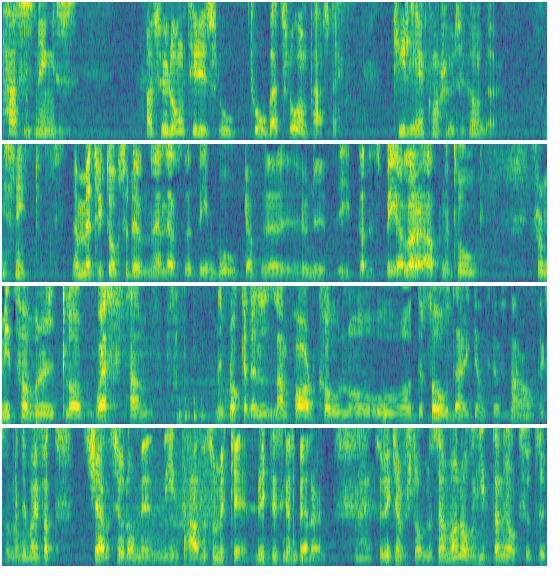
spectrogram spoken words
passnings... Alltså hur lång tid det slog, tog att slå en passning. Till 1,7 sekunder. I snitt. Men jag tyckte också det när jag läste din bok. Att, eh, hur ni hittade spelare. Att ni tog från mitt favoritlag West Ham. Ni plockade Lampard, Cole och, och Defoe där ganska snabbt. Ja. Liksom. Men det var ju för att Chelsea och de ni inte hade så mycket brittiska spelare. Nej. Så det kan jag förstå. Men sen var nog, hittade ni också typ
